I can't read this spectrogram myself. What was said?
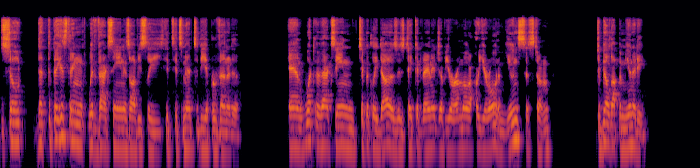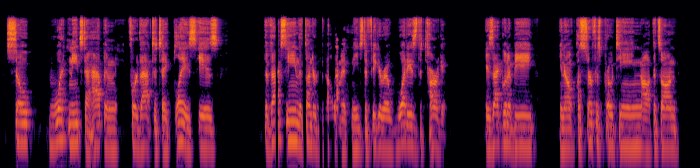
so the, the biggest thing with vaccine is obviously it, it's meant to be a preventative. And what the vaccine typically does is take advantage of your, or your own immune system to build up immunity. So, what needs to happen for that to take place is the vaccine that's under development needs to figure out what is the target. Is that going to be, you know, a surface protein uh, that's on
